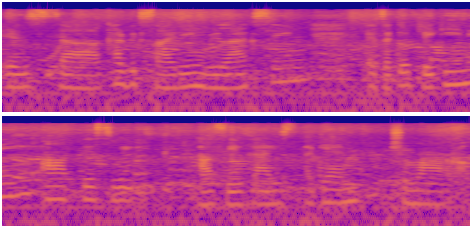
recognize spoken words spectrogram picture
is uh, kind of exciting, relaxing. It's a good beginning of this week. I'll see you guys again tomorrow.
